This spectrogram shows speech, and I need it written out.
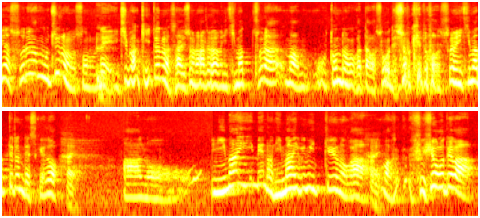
いやそれはもちろんそのね、一番聞いたのは最初のアルバムに決まってそれはまあほとんどの方はそうでしょうけど それに決まってるんですけどはい。あの2枚目の2枚組っていうのが、はい。まあ、不評では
